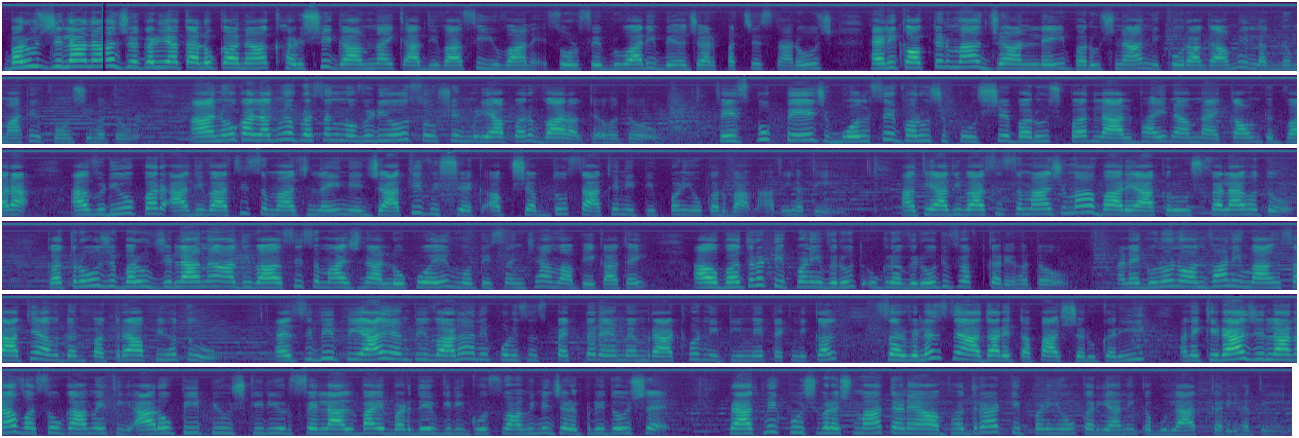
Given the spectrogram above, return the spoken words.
ભરૂચ જિલ્લાના ઝઘડિયા તાલુકાના ખરશી ગામના એક આદિવાસી યુવાને સોળ ફેબ્રુઆરી બે હજાર પચીસના રોજ હેલિકોપ્ટરમાં જાન લઈ ભરૂચના નિકોરા ગામે લગ્ન માટે પહોંચ્યો હતો. આ અનોખા લગ્ન પ્રસંગનો વીડિયો સોશિયલ મીડિયા પર વાયરલ થયો હતો. ફેસબુક પેજ બોલશે ભરૂચ પૂછશે ભરૂચ પર લાલભાઈ નામના એકાઉન્ટ દ્વારા આ વીડિયો પર આદિવાસી સમાજ લઈને જાતિ વિષયક અપશબ્દો સાથેની ટિપ્પણીઓ કરવામાં આવી હતી. આથી આદિવાસી સમાજમાં ભારે આક્રોશ ફેલાયો હતો. ગતરોજ ભરૂચ જિલ્લાના આદિવાસી સમાજના લોકોએ મોટી સંખ્યામાં ભેગા થઈ આ અભદ્ર ટિપ્પણી વિરુદ્ધ ઉગ્ર વિરોધ વ્યક્ત કર્યો હતો અને ગુનો નોંધવાની માંગ સાથે આવેદનપત્ર આપ્યું હતું. એલસીબી, પીઆઈ, એમપી વાળા અને પોલીસ ઇન્સ્પેક્ટર એમ એમ રાઠોડની ટીમે ટેકનિકલ સર્વેલન્સને આધારે તપાસ શરૂ કરી અને ખેડા જિલ્લાના વસો ગામેથી આરોપી પિયુષગીરી ઉર્ફે લાલભાઈ બળદેવગીરી ગોસ્વામીને ઝડપી લીધો છે. પ્રાથમિક પૂછપરછમાં તેણે અભદ્ર ટિપ્પણીઓ કર્યાની કબૂલાત કરી હતી.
